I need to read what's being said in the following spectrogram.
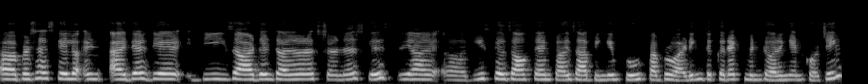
uh, personal skill in either these are the internal or external skills. They are uh, these skills of the employees are being improved by providing the correct mentoring and coaching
